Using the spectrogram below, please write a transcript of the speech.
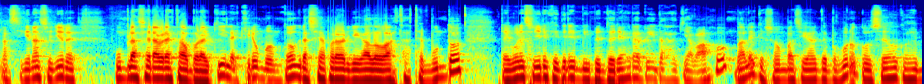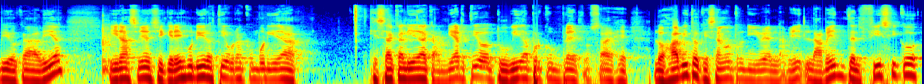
Así que nada, señores, un placer haber estado por aquí. Les quiero un montón. Gracias por haber llegado hasta este punto. Recuerden, señores, que tienen mis mentorías gratuitas aquí abajo, ¿vale? Que son básicamente, pues bueno, consejos que os envío cada día. Y nada, señores, si queréis uniros, tío, a una comunidad que sea calidad, cambiar, tío, tu vida por completo, ¿sabes? Eh, los hábitos que sean otro nivel, la, mente, el físico,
